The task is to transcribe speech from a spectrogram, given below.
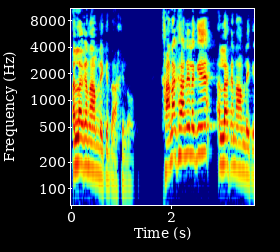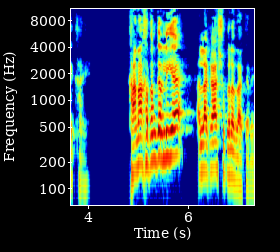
اللہ کا نام لے کے داخل ہو کھانا کھانے لگے ہیں، اللہ کا نام لے کے کھائیں۔ کھانا ختم کر لیا ہے، اللہ کا شکر ادا کرے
